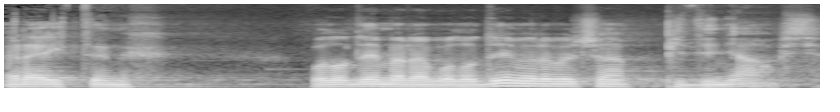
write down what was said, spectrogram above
рейтинг Володимира Володимировича піднявся.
